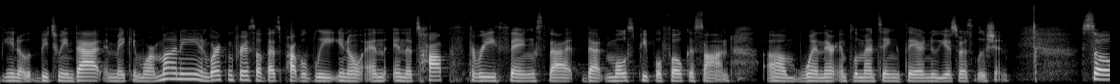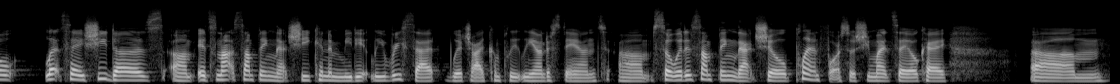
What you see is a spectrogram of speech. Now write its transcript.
you know, between that and making more money and working for yourself, that's probably, you know, in, in the top three things that, that most people focus on um, when they're implementing their New Year's resolution. So let's say she does, um, it's not something that she can immediately reset, which I completely understand. Um, so it is something that she'll plan for. So she might say, okay, um,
